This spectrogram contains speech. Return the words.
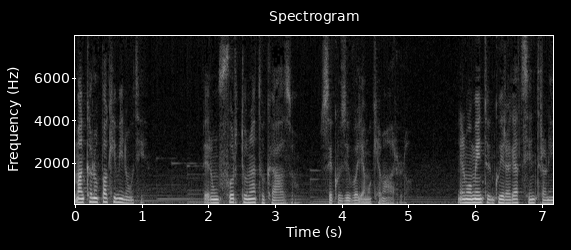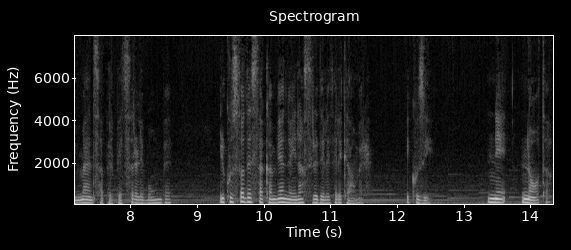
Mancano pochi minuti. Per un fortunato caso, se così vogliamo chiamarlo, nel momento in cui i ragazzi entrano in mensa per piazzare le bombe, il custode sta cambiando i nastri delle telecamere e così né nota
